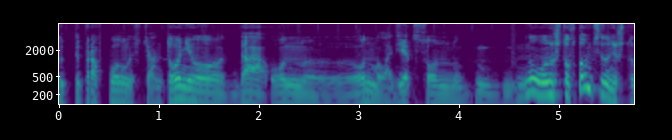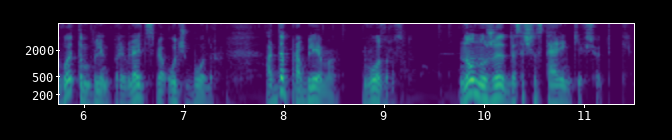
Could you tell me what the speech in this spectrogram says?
Тут ты прав полностью. Антонио, да, он, он молодец, он, ну, он что в том сезоне, что в этом, блин, проявляет себя очень бодро. Одна проблема – возраст. Но он уже достаточно старенький все-таки.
